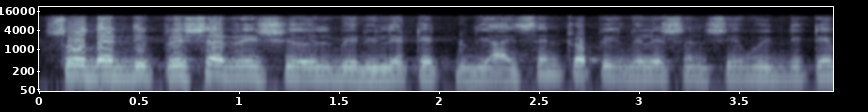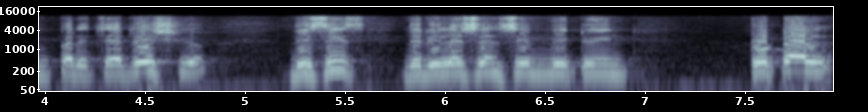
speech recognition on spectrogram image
so that the pressure ratio will be related to the isentropic relationship with the temperature ratio. This is the relationship between total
